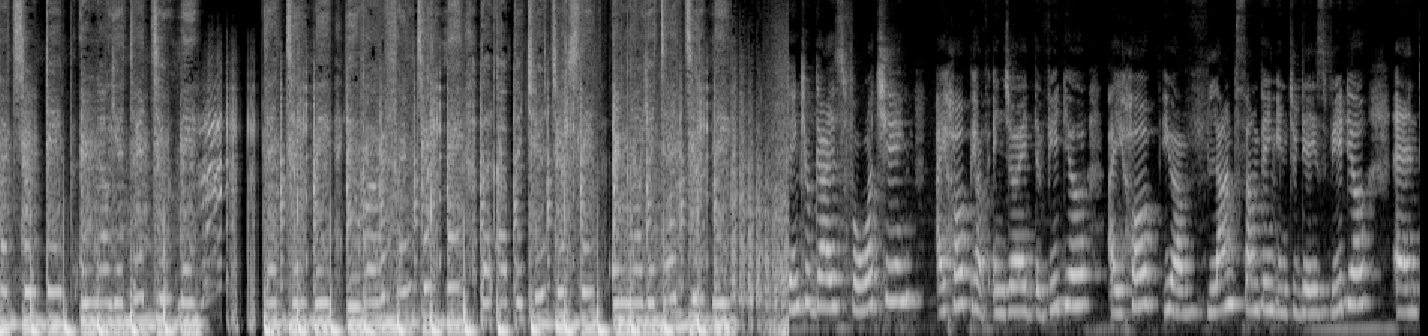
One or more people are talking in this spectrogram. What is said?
cut so deep, and now you're dead to me. Dead to me, you guys for watching. I hope you have enjoyed the video. I hope you have learned something in today's video and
